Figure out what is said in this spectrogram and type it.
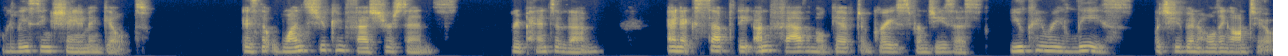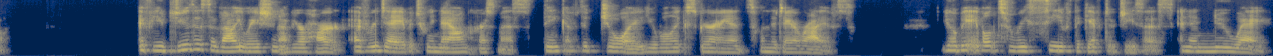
releasing shame and guilt is that once you confess your sins, repent of them, and accept the unfathomable gift of grace from Jesus, you can release what you've been holding on to. If you do this evaluation of your heart every day between now and Christmas, think of the joy you will experience when the day arrives. You'll be able to receive the gift of Jesus in a new way.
